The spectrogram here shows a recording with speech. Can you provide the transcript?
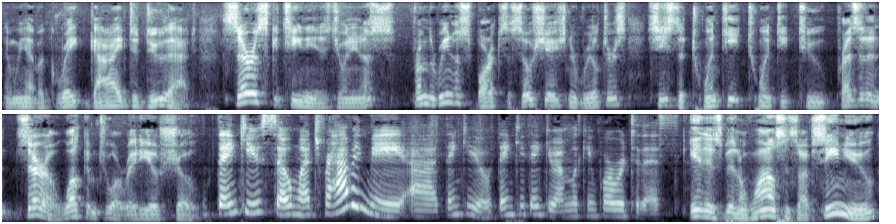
and we have a great guide to do that. Sarah Scattini is joining us from the Reno Sparks Association of Realtors. She's the 2022 president. Sarah, welcome to our radio show. Thank you so much for having me. Uh, thank you. Thank you. Thank you. I'm looking forward to this. It has been a while since I've seen you.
